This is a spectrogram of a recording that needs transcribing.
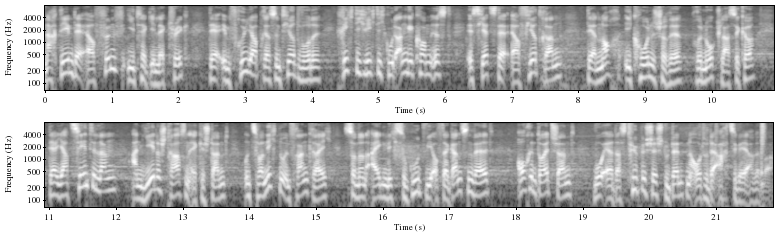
Nachdem der R5 E-Tech Electric, der im Frühjahr präsentiert wurde, richtig, richtig gut angekommen ist, ist jetzt der R4 dran, der noch ikonischere Renault-Klassiker, der jahrzehntelang an jeder Straßenecke stand und zwar nicht nur in Frankreich, sondern eigentlich so gut wie auf der ganzen Welt, auch in Deutschland, wo er das typische Studentenauto der 80er Jahre war.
